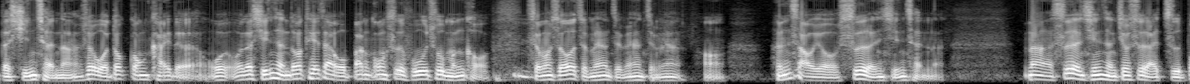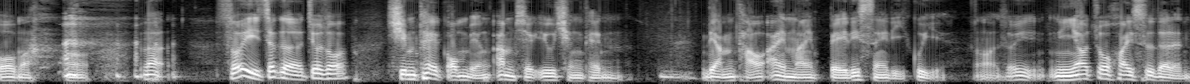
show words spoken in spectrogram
的行程啊，所以我都公开的，我我的行程都贴在我办公室服务处门口，什么时候怎么样怎么样怎么样哦，很少有私人行程的。那私人行程就是来直播嘛。哦，那所以这个就是说。心态光明，暗色有晴天。两头爱买，白日生李贵啊！所以你要做坏事的人，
